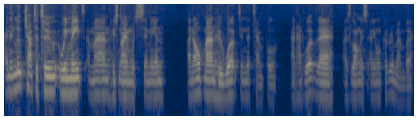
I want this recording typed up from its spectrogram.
And in Luke chapter 2, we meet a man whose name was Simeon, an old man who worked in the temple and had worked there as long as anyone could remember.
